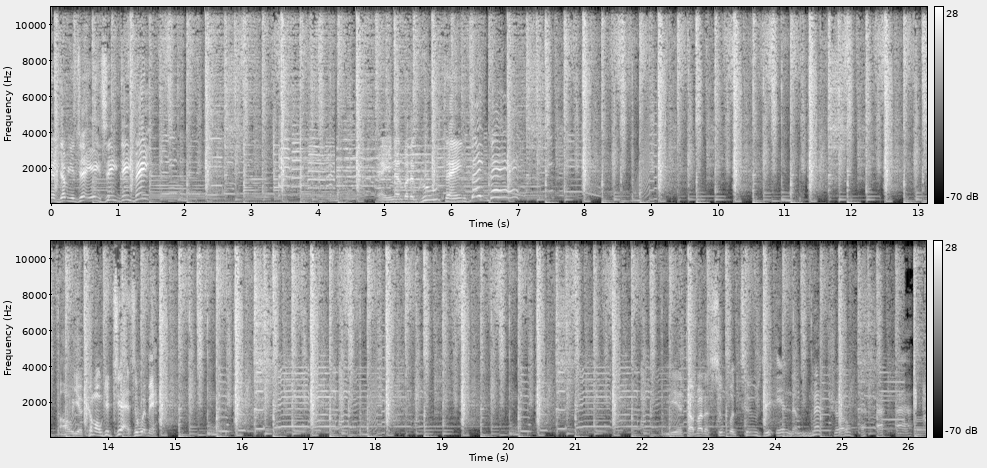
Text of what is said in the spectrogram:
At WJAZDB. Ain't nothing but a groove thing, baby. Oh yeah, come on, get jazzy with me. Yeah, talking about a Super Tuesday in the Metro.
